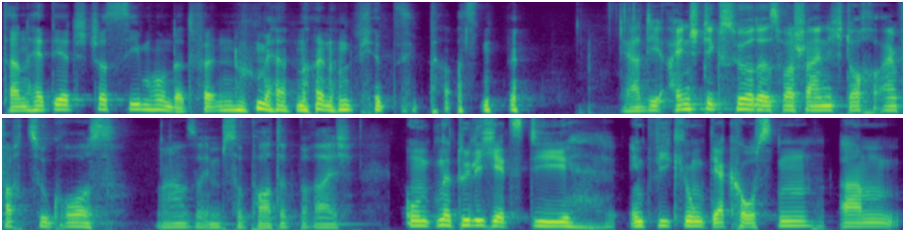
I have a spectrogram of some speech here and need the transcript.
Dann hätte ich jetzt schon 700, weil nur mehr 49.000. Ja, die Einstiegshürde ist wahrscheinlich doch einfach zu groß, also im Supported-Bereich. Und natürlich jetzt die Entwicklung der Kosten ähm,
